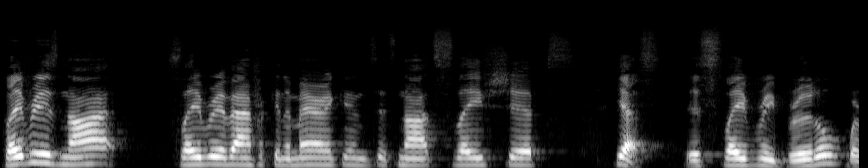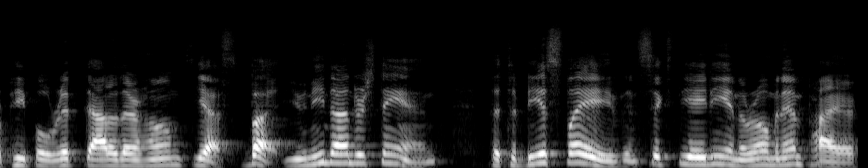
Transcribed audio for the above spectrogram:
Slavery is not slavery of African Americans. It's not slave ships. Yes, is slavery brutal? Were people ripped out of their homes? Yes. But you need to understand that to be a slave in 60 AD in the Roman Empire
